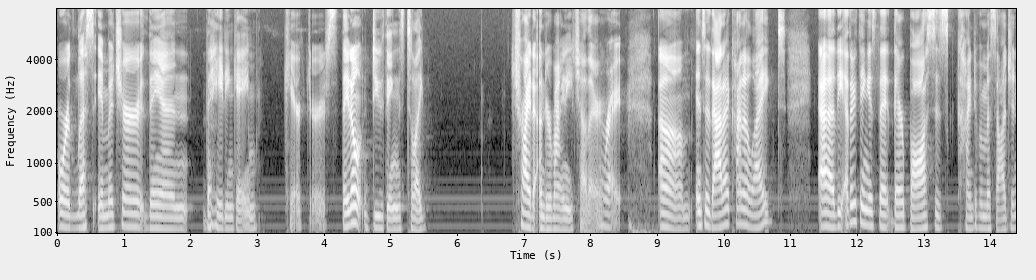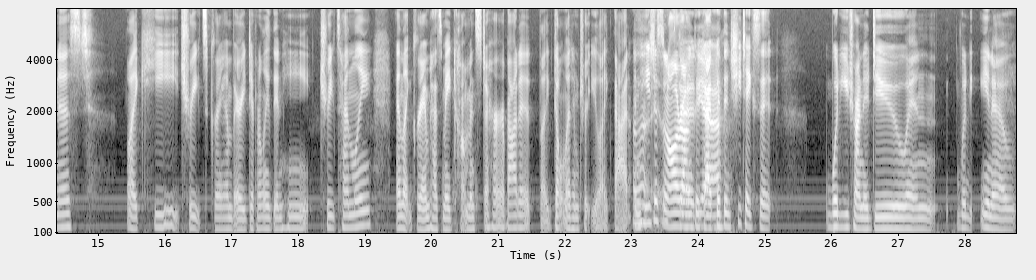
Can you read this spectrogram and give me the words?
or less immature than the hating game characters. They don't do things to like try to undermine each other. Right. Um, and so that I kind of liked. Uh, the other thing is that their boss is kind of a misogynist. Like he treats Graeme very differently than he treats Henley, and like Graeme has made comments to her about it, like don't let him treat you like that. And Oh, he's just an all around good, good, guy. But then she takes it, what are you trying to do? And what you know,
